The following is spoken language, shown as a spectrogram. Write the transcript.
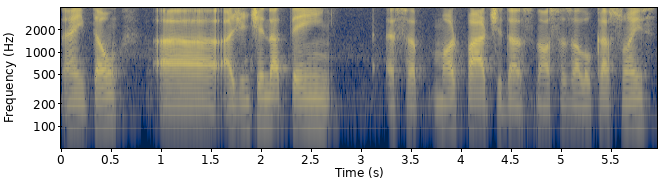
Né? Então, a, a gente ainda tem essa maior parte das nossas alocações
